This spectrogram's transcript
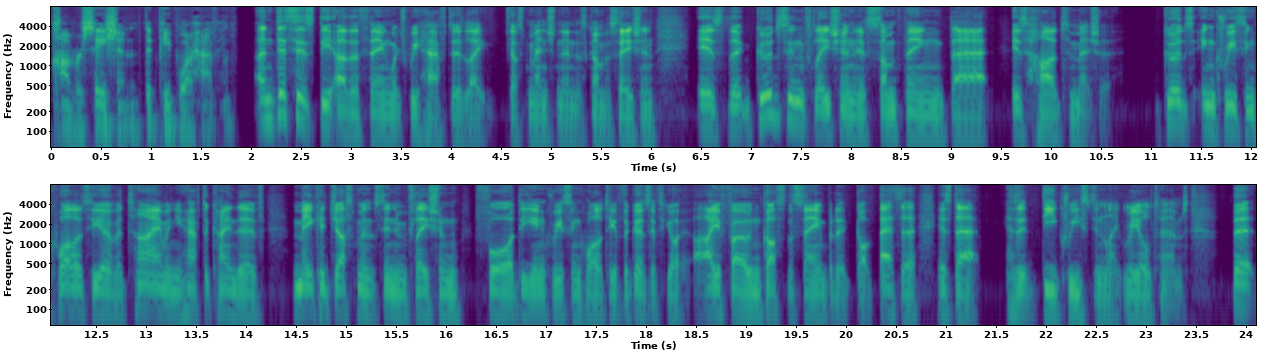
conversation that people are having. And this is the other thing which we have to like just mention in this conversation is that goods inflation is something that is hard to measure goods increase in quality over time, and you have to kind of make adjustments in inflation for the increase in quality of the goods. If your iPhone costs the same but it got better, is that has it decreased in like real terms? But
